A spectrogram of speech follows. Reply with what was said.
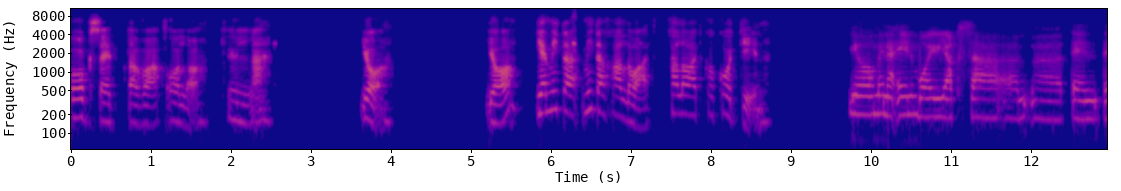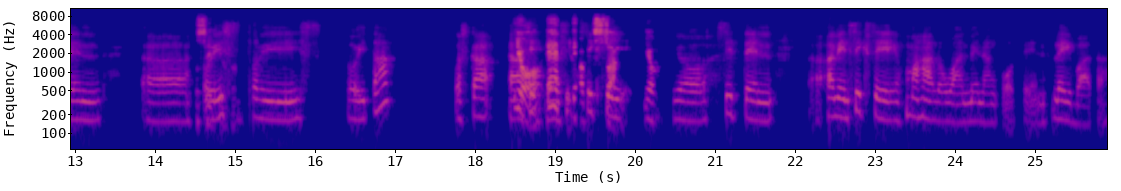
Oksettava olo, kyllä. Joo. Joo. Ja mitä, mitä haluat? Haluatko kotiin? Joo, minä en voi jaksaa ähm, äh, ten, ten, äh, tois, tois, toita, koska äh, Joo, sit, äh, siksi, Joo. joo, sitten, I mean, siksi mä haluan mennä kotiin, leivata.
